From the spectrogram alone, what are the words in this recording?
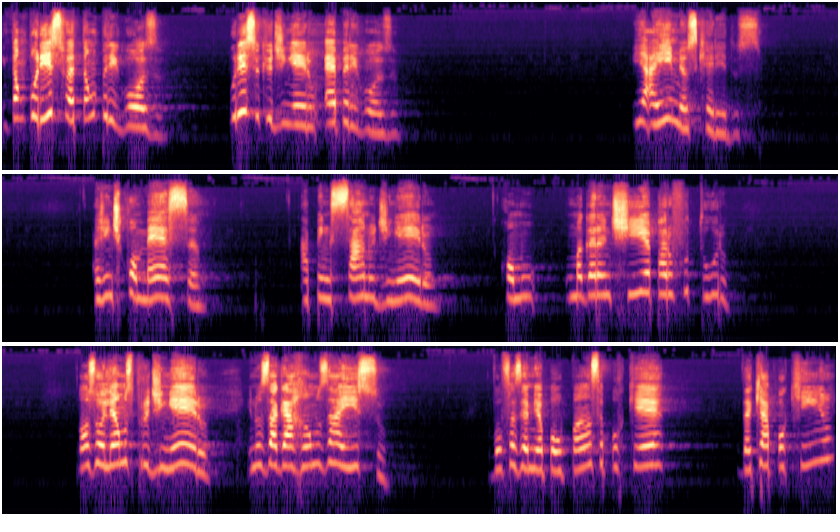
Então, por isso é tão perigoso. Por isso que o dinheiro é perigoso. E aí, meus queridos, a gente começa a pensar no dinheiro como uma garantia para o futuro. Nós olhamos para o dinheiro e nos agarramos a isso. Vou fazer a minha poupança porque daqui a pouquinho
